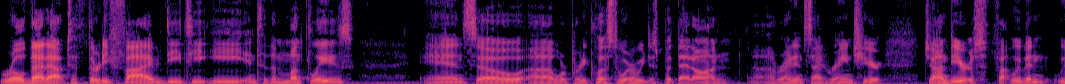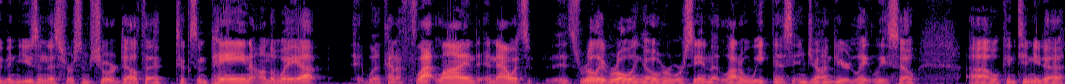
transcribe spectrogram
Rolled that out to 35 DTE into the monthlies. And so uh, we're pretty close to where we just put that on, uh, right inside range here. John Deere is we've been we've been using this for some short delta. Took some pain on the way up. It went kind of flatlined, and now it's it's really rolling over. We're seeing a lot of weakness in John Deere lately. So uh, we'll continue to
